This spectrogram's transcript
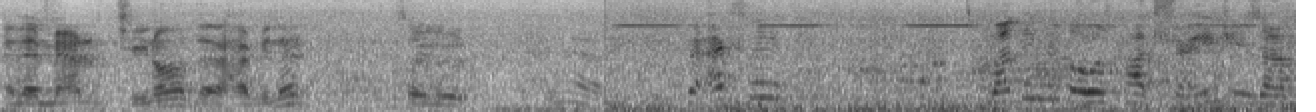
and the amount of tuna that I have in it, so good. Yeah. But actually, one thing we thought was quite strange is um,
